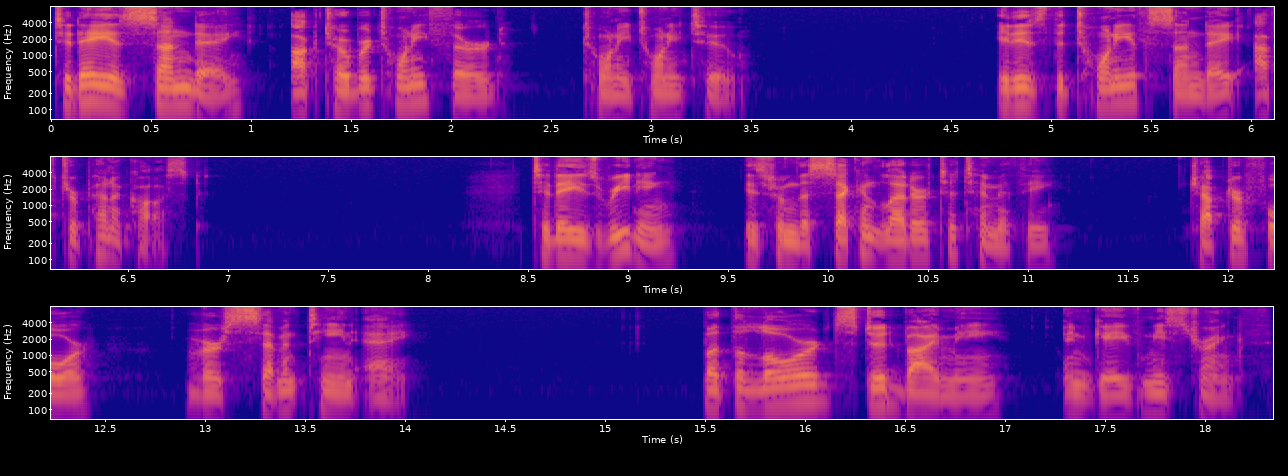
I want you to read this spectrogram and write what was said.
Today is Sunday, October 23rd, 2022. It is the 20th Sunday after Pentecost. Today's reading is from the second letter to Timothy, chapter 4, verse 17a. But the Lord stood by me and gave me strength,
